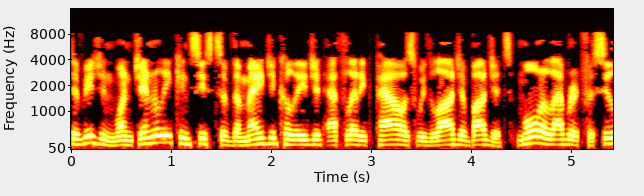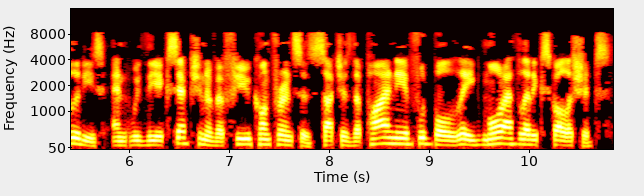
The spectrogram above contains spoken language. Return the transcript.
Division I generally consists of the major collegiate athletic powers with larger budgets, more elaborate facilities, and, with the exception of a few conferences such as the Pioneer Football League more athletic scholarships.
